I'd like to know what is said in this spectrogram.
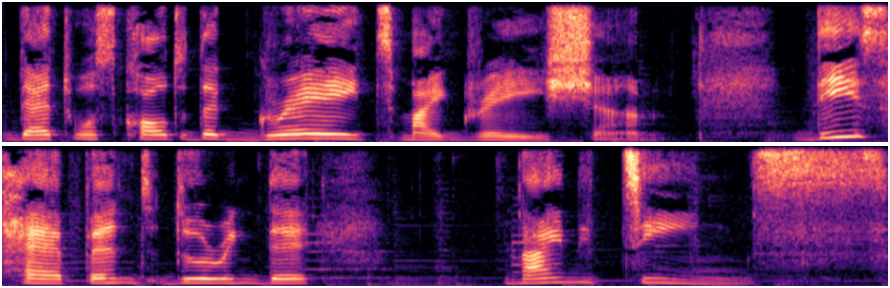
that was called the Great Migration. This happened during the 1900s,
